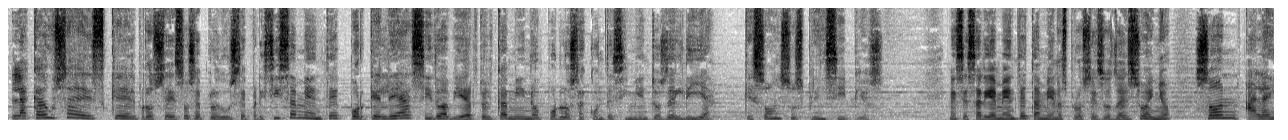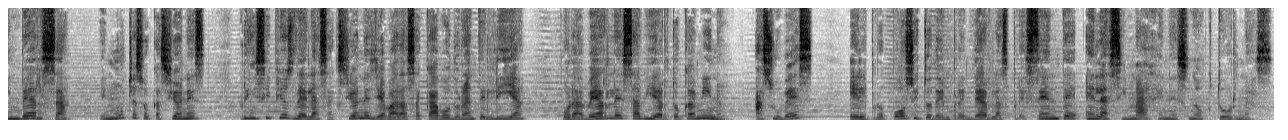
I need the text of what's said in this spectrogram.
La causa es que el proceso se produce precisamente porque le ha sido abierto el camino por los acontecimientos del día, que son sus principios. Necesariamente también los procesos del sueño son a la inversa, en muchas ocasiones, principios de las acciones llevadas a cabo durante el día por haberles abierto camino, a su vez, el propósito de emprenderlas presente en las imágenes nocturnas.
